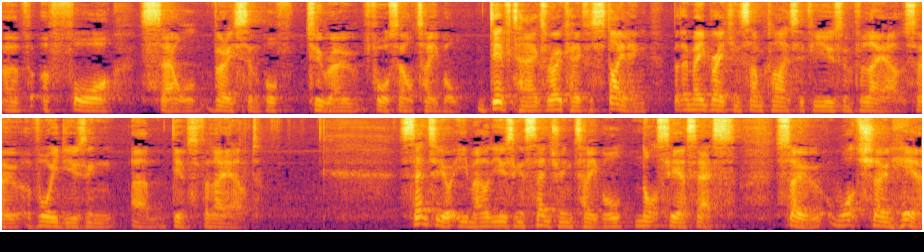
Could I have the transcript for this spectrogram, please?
of a four cell, very simple two row, four cell table. Div tags are okay for styling, but they may break in some clients if you use them for layout, so avoid using um, divs for layout. Center your email using a centering table, not CSS. So what's shown here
